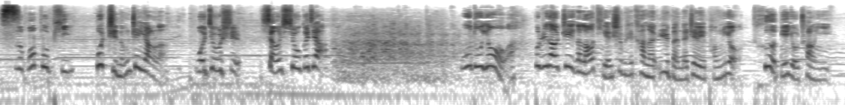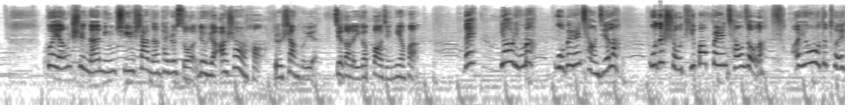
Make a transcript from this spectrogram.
死活不批，我只能这样了。我就是想休个假。” 无独有偶啊，不知道这个老铁是不是看了日本的这位朋友特别有创意？贵阳市南明区沙南派出所六月二十二号，就是上个月接到了一个报警电话：“喂，幺幺零吗？我被人抢劫了。”我的手提包被人抢走了，哎呦我的腿！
